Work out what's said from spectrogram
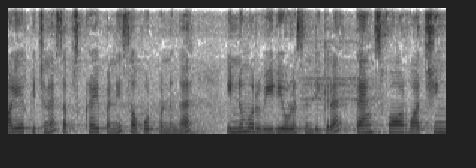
ஆலியர் கிச்சனை சப்ஸ்கிரைப் பண்ணி சப்போர்ட் பண்ணுங்கள் இன்னும் ஒரு வீடியோவில் சந்திக்கிறேன். தேங்க்ஸ் ஃபார் வாட்சிங்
